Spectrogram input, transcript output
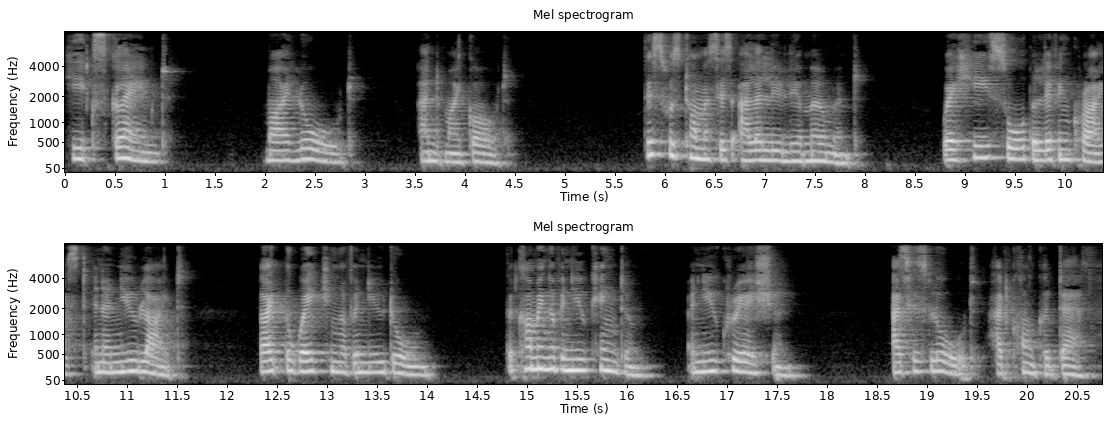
He exclaimed, My Lord and my God. This was Thomas's Alleluia moment, where he saw the living Christ in a new light, like the waking of a new dawn the coming of a new kingdom, a new creation, as his Lord had conquered death.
